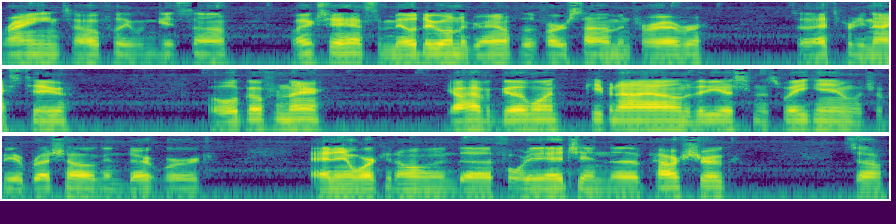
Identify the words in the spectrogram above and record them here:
rain. So hopefully we can get some. We actually have some mildew on the ground for the first time in forever. So that's pretty nice too. But we'll go from there y'all have a good one. Keep an eye out on the videos from this weekend, which will be a brush hog and dirt work, and then working on the 40 edge and the power stroke. So,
